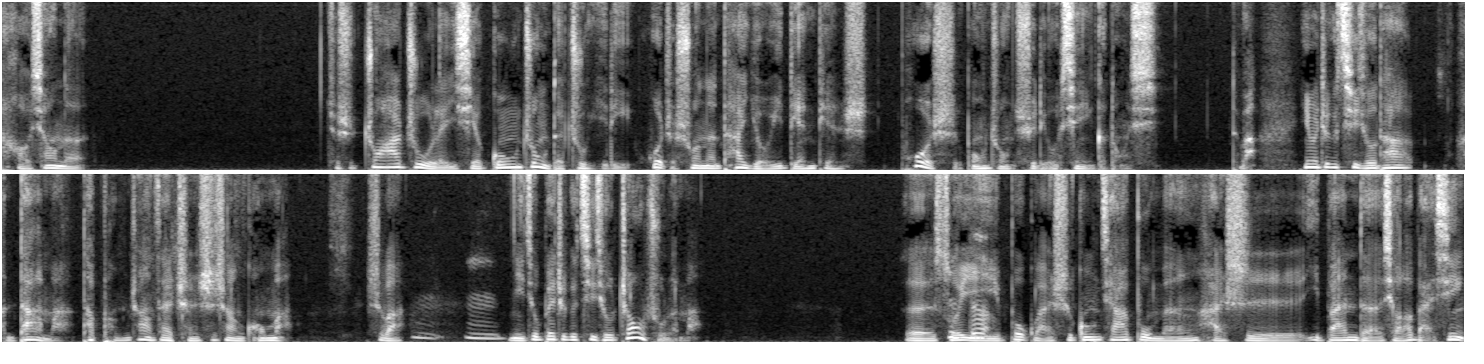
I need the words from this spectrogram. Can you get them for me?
他好像呢，就是抓住了一些公众的注意力，或者说呢，他有一点点是迫使公众去留心一个东西，对吧？因为这个气球它很大嘛，它膨胀在城市上空嘛，是吧？嗯嗯，你就被这个气球罩住了嘛。呃，所以不管是公家部门还是一般的小老百姓，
